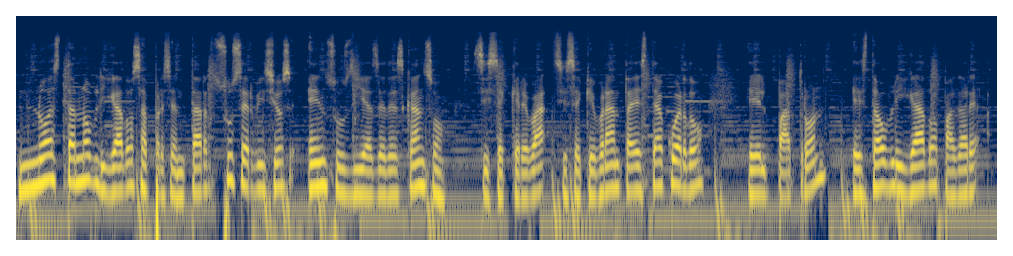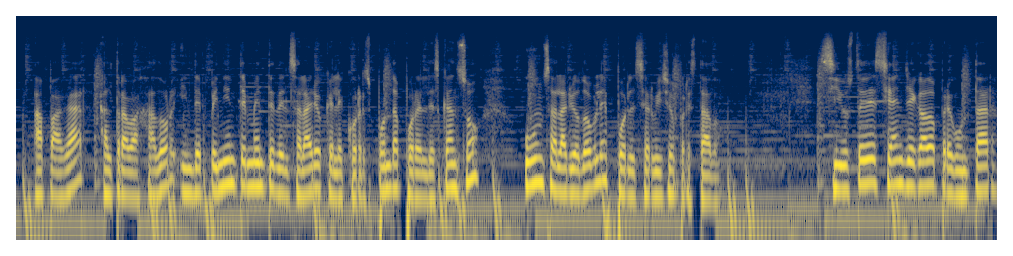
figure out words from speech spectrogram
no están obligados a presentar sus servicios en sus días de descanso. Si se, si se quebranta este acuerdo, el patrón está obligado a pagar, a pagar al trabajador, independientemente del salario que le corresponda por el descanso, un salario doble por el servicio prestado. Si ustedes se han llegado a preguntar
